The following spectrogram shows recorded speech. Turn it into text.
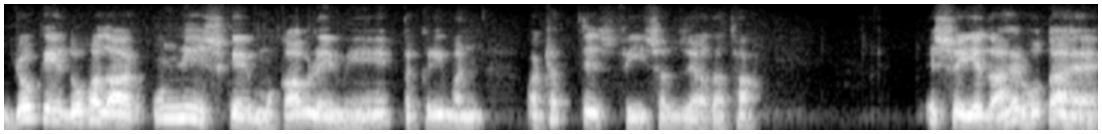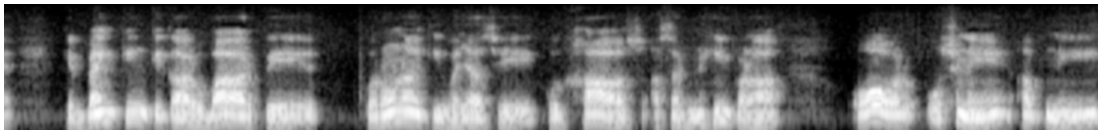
جو کہ دو ہزار انیس کے مقابلے میں تقریباً اٹھتیس فیصد زیادہ تھا۔ اس سے یہ ظاہر ہوتا ہے کہ بینکنگ کے کاروبار پہ کرونا کی وجہ سے کوئی خاص اثر نہیں پڑا اور اس نے اپنی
